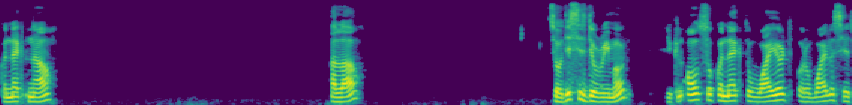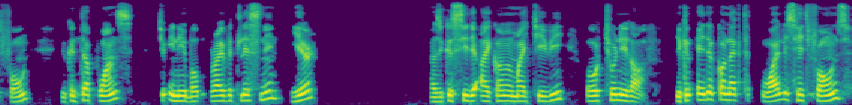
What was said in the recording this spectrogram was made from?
Connect now. Allow. So this is the remote. You can also connect a wired or a wireless headphone. You can tap once to enable private listening here. As you can see the icon on my TV or turn it off. You can either connect wireless headphones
